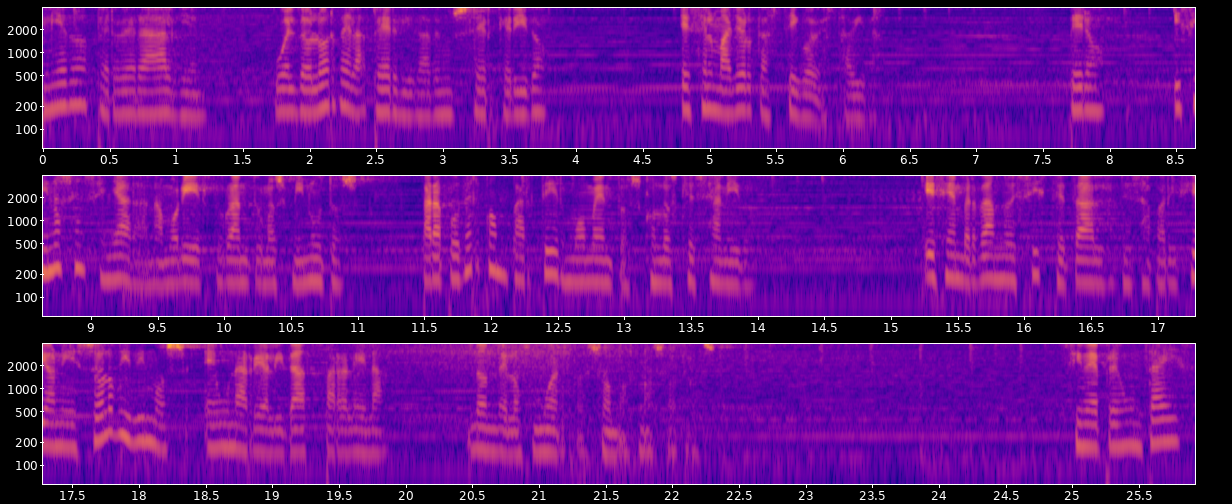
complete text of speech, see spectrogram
miedo a perder a alguien o el dolor de la pérdida de un ser querido es el mayor castigo de esta vida. Pero, ¿y si nos enseñaran a morir durante unos minutos para poder compartir momentos con los que se han ido? ¿Y si en verdad no existe tal desaparición y solo vivimos en una realidad paralela donde los muertos somos nosotros? Si me preguntáis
